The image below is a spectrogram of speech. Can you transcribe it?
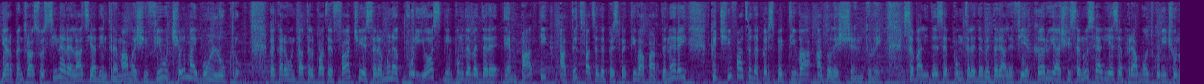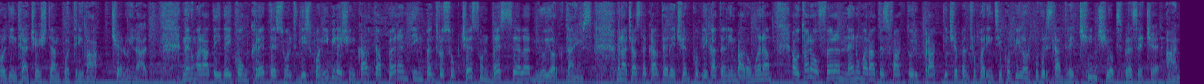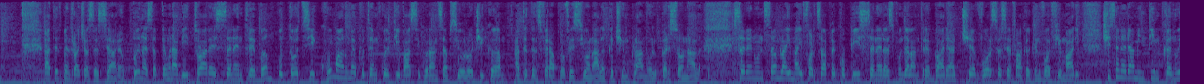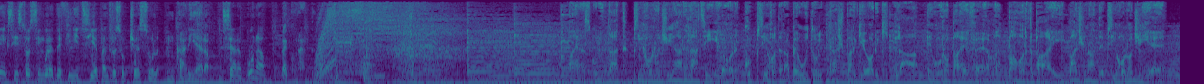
Iar pentru a susține relația dintre mamă și fiu, cel mai bun lucru pe care un tată îl poate face este să rămână curios din punct de vedere empatic, atât față de perspectiva partenerei, cât și față de perspectiva adolescentului. Să valideze punctele de vedere ale fiecăruia și să nu se alieze prea mult cu niciunul dintre aceștia împotriva celuilalt. Nenumărate idei concrete sunt disponibile și în cartea Parenting pentru Succes, un bestseller New York Times. În această carte recent publicată în limba română, autoarea oferă nenumărate sfaturi practice pentru părinții copiilor cu vârsta între 5 și 18 ani. Atât pentru această seară. Până săptămâna viitoare să ne întrebăm cu toții cum anume putem cultiva siguranța psihologică atât în sfera profesională cât și în planul personal. Să renunțăm la a mai forța pe copii să ne răspundă la întrebarea ce vor să se facă când vor fi mari și să ne reamintim că nu există o singură definiție pentru succesul în carieră. Seară bună, pe curând! Ascultat Psihologia relațiilor cu psihoterapeutul Gaspar Gheorghi la Europa FM. Powered by pagina de psihologie.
